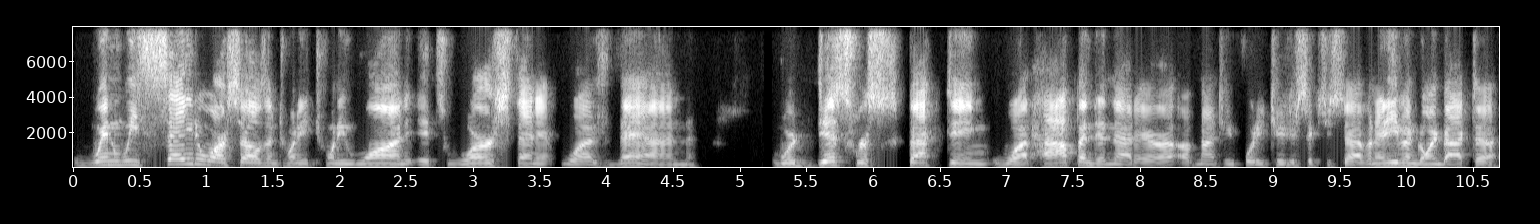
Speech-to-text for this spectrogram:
when we say to ourselves in 2021, it's worse than it was then, we're disrespecting what happened in that era of 1942 to 67, and even going back to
